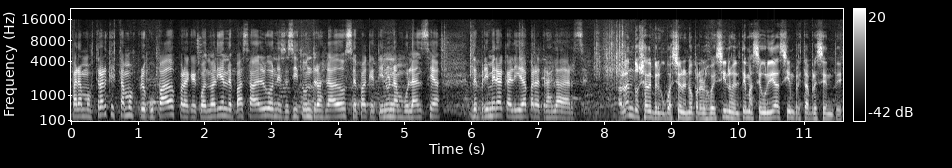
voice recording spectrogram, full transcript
para mostrar que estamos preocupados para que cuando a alguien le pasa algo, necesita un traslado, sepa que tiene una ambulancia de primera calidad para trasladarse. Hablando ya de preocupaciones ¿no? para los vecinos, el tema seguridad siempre está presente.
